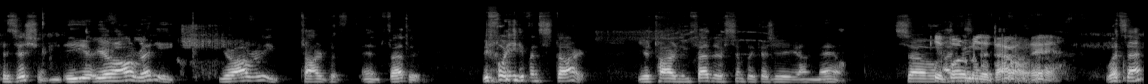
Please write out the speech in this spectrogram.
position? You're, you're already you're already tarred with and feathered before you even start. You're tarred and feathered simply because you're a young male. So you bottom of the barrel, yeah. What's that?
